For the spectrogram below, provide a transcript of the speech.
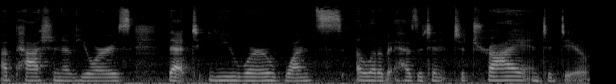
a passion of yours that you were once a little bit hesitant to try and to do.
